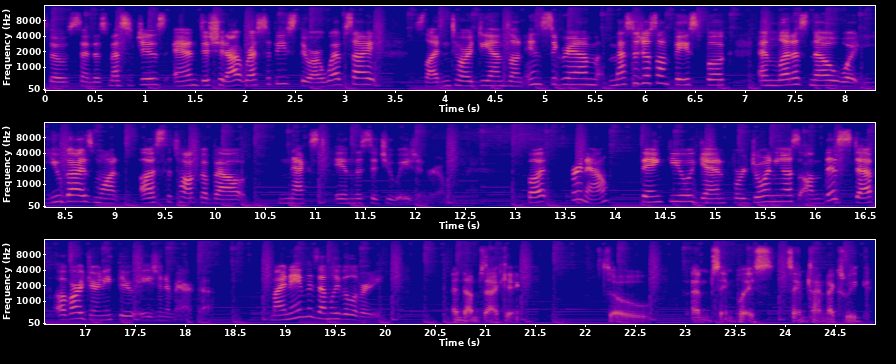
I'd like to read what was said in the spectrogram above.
so send us messages and dish it out recipes through our website slide into our dms on instagram message us on facebook and let us know what you guys want us to talk about next in the situasian room but for now thank you again for joining us on this step of our journey through asian america my name is emilie villaverde And I'm Zach Ng. So, um, same place, same time next week.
